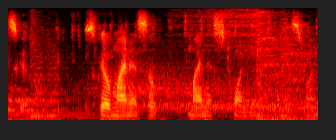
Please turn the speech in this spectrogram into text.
Let's go. Let's go minus, minus 20 on this one.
